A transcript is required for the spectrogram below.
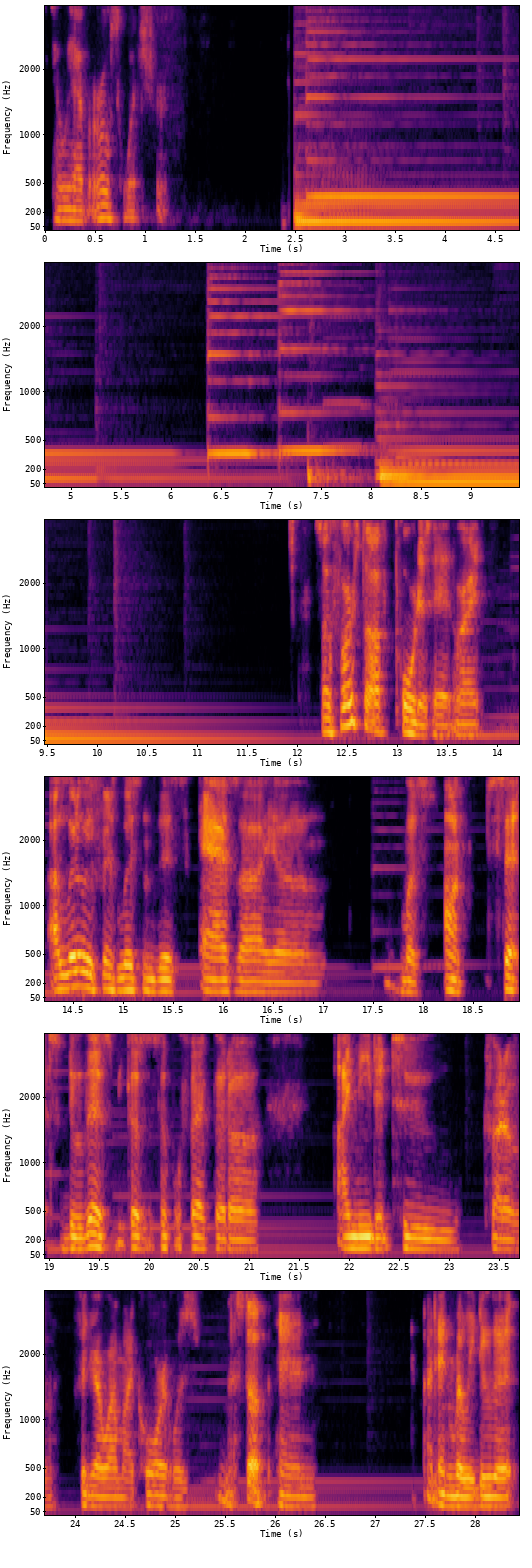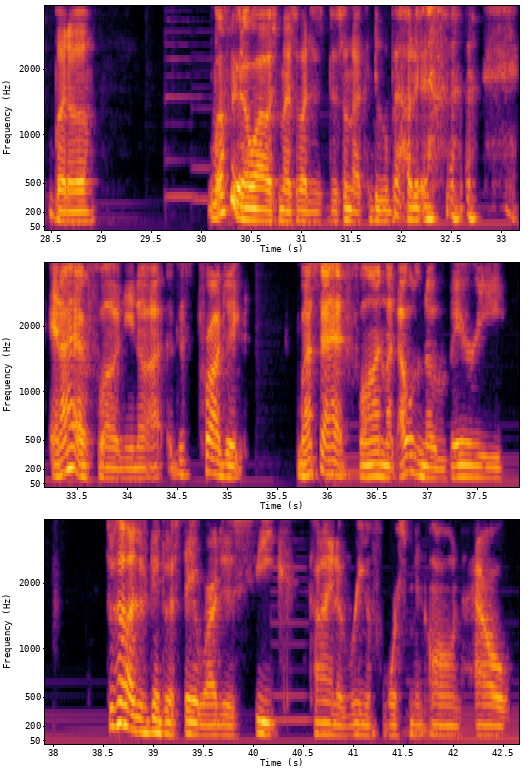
and we have Earl Sweatshirt. So first off, Portishead, right? I literally finished listening to this as I um, was on set to do this because of the simple fact that uh, I needed to try to figure out why my chord was messed up, and I didn't really do that. But uh, well, I figured out why I was messed up. I just there's something I could do about it, and I had fun. You know, I, this project. When I say I had fun, like I was in a very sometimes I just get to a state where I just seek kind of reinforcement on how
